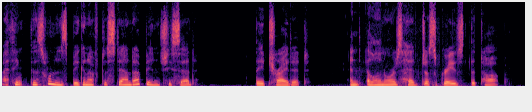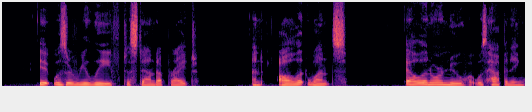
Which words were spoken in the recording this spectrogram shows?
I think this one is big enough to stand up in, she said. They tried it, and Eleanor's head just grazed the top. It was a relief to stand upright, and all at once, Eleanor knew what was happening.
